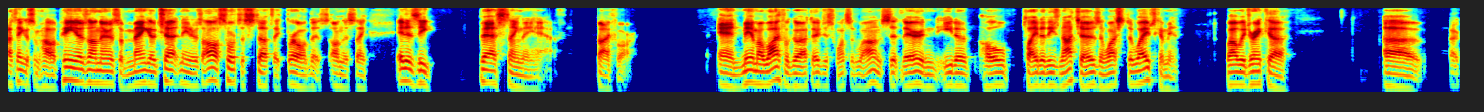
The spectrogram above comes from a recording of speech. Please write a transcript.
I think there's some jalapenos on there, some mango chutney. There's all sorts of stuff they throw on this on this thing. It is the best thing they have by far. And me and my wife will go out there just once in a while and sit there and eat a whole plate of these nachos and watch the waves come in while we drink a a, a,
